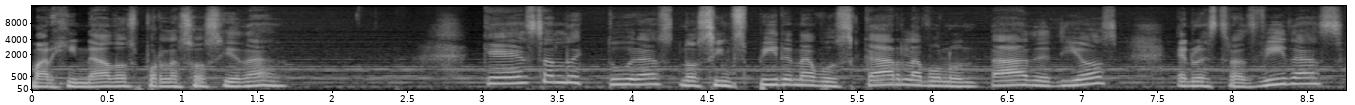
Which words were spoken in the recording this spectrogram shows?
marginados por la sociedad. Que estas lecturas nos inspiren a buscar la voluntad de Dios en nuestras vidas,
